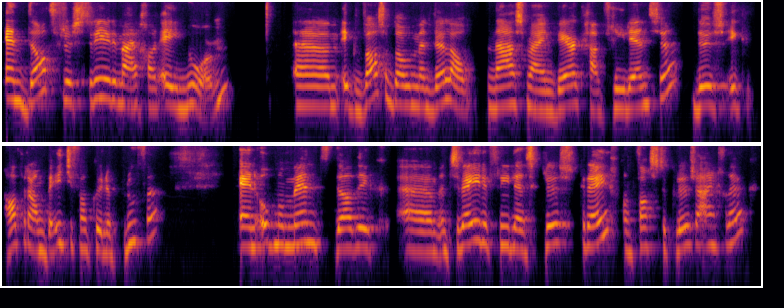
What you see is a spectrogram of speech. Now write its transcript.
En dat frustreerde mij gewoon enorm. Um, ik was op dat moment wel al naast mijn werk gaan freelancen. Dus ik had er al een beetje van kunnen proeven. En op het moment dat ik um, een tweede freelance klus kreeg, een vaste klus eigenlijk,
